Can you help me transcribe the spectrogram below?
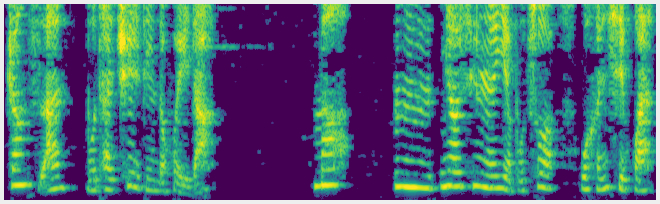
张子安不太确定地回答。“猫，嗯，喵星人也不错，我很喜欢。”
